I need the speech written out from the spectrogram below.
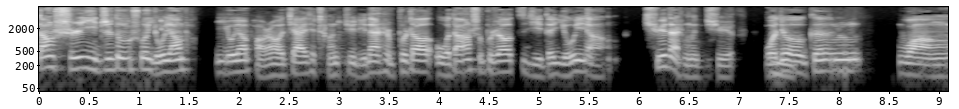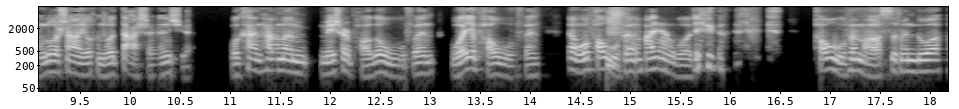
当时一直都说有氧跑，有氧跑，然后加一些长距离，但是不知道我当时不知道自己的有氧区在什么区，我就跟网络上有很多大神学。我看他们没事跑个五分，我也跑五分。但我跑五分，发现我这个跑五分跑四分多，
